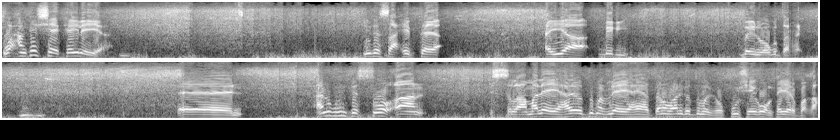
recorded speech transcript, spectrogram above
Waxaan ka sheekaynayaa. Ninka saaxiibkaya ayaa beri bay noogu daray. Een, anigu inkastoo aan islaama leeyahay oo dumar leeyahay haddana waa aniga dumarka kuu sheega waan ka yar baqa.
